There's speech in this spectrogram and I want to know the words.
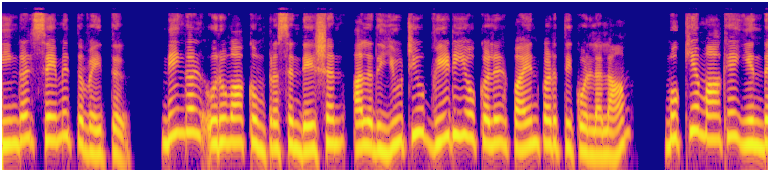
நீங்கள் சேமித்து வைத்து நீங்கள் உருவாக்கும் பிரசன்டேஷன் அல்லது யூடியூப் வீடியோக்களில் பயன்படுத்திக் கொள்ளலாம். முக்கியமாக இந்த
